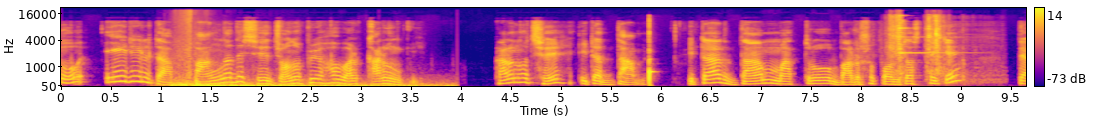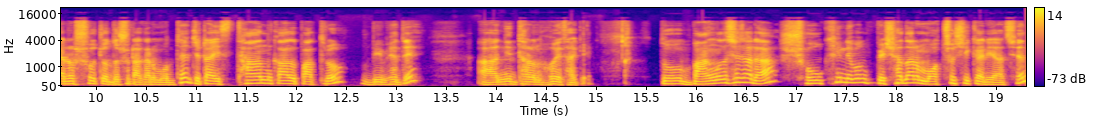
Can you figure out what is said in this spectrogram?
তো এই রিলটা বাংলাদেশে জনপ্রিয় হওয়ার কারণ কি? কারণ হচ্ছে এটার দাম। এটার দাম মাত্র বারোশো পঞ্চাশ থেকে তেরোশো চোদ্দোশো টাকার মধ্যে, যেটা স্থান কাল পাত্র বিভেদে নির্ধারণ হয়ে থাকে। তো বাংলাদেশে যারা শৌখিন এবং পেশাদার মৎস্য শিকারী আছেন,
